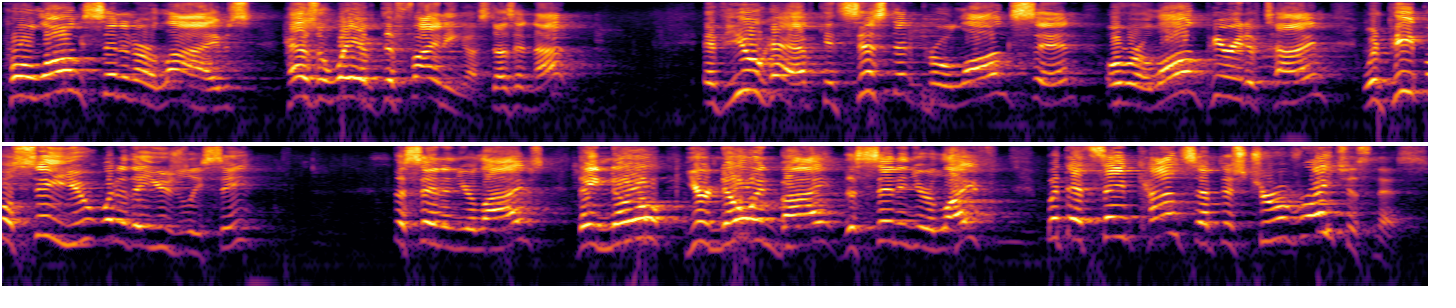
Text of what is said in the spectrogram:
prolonged sin in our lives has a way of defining us, does it not? If you have consistent, prolonged sin over a long period of time, when people see you, what do they usually see? The sin in your lives. They know you're known by the sin in your life. But that same concept is true of righteousness.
